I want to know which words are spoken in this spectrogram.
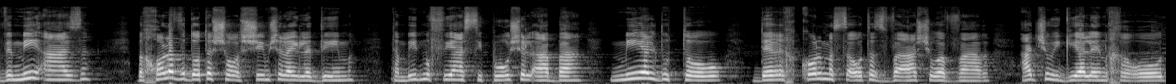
ומאז בכל עבודות השורשים של הילדים תמיד מופיע הסיפור של אבא מילדותו דרך כל מסעות הזוועה שהוא עבר עד שהוא הגיע לעין חרוד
